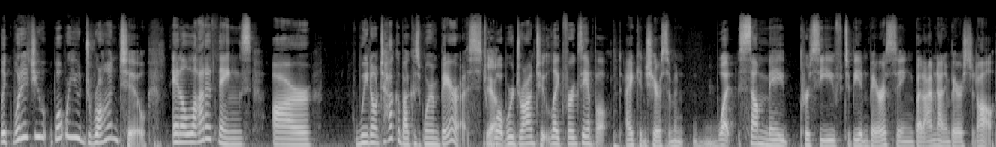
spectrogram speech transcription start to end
Like, what did you? What were you drawn to? And a lot of things are we don't talk about because we're embarrassed Yeah. what we're drawn to like for example i can share some what some may perceive to be embarrassing but i'm not embarrassed at all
